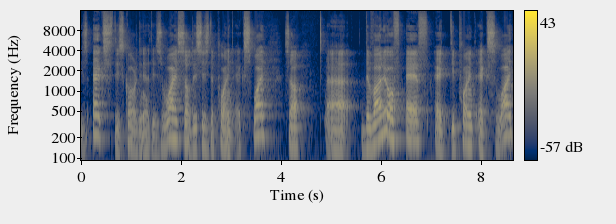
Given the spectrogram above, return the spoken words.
is x, this coordinate is y, so this is the point xy. So uh, the value of f at the point xy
